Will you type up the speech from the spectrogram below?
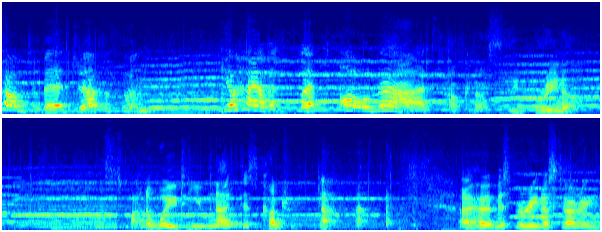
Come to bed, Jefferson. You haven't slept all night. How can I sleep, Varina? I must find a way to unite this country. I heard Miss Varina stirring.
